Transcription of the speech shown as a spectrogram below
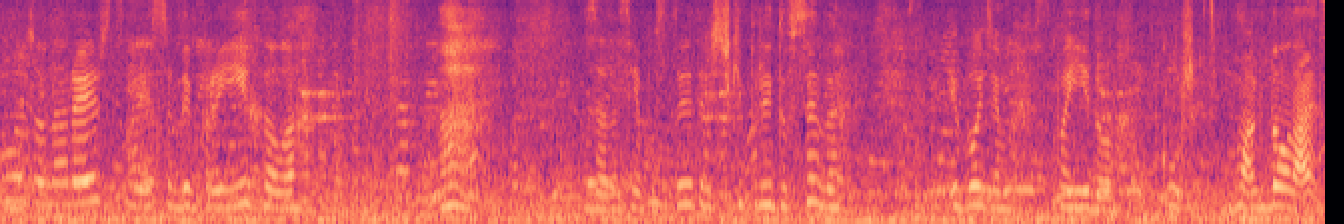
Боже, нарешті я сюди приїхала. Зараз я постою трішки прийду в себе і потім поїду кушати в Макдональдс.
